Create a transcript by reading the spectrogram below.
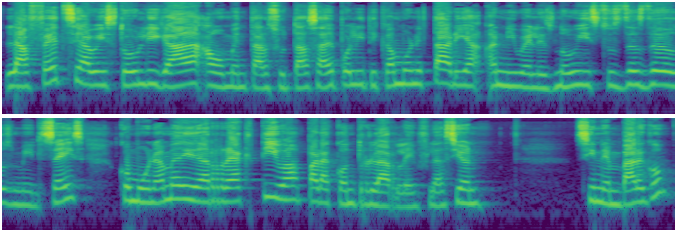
la Fed se ha visto obligada a aumentar su tasa de política monetaria a niveles no vistos desde 2006 como una medida reactiva para controlar la inflación. Sin embargo,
